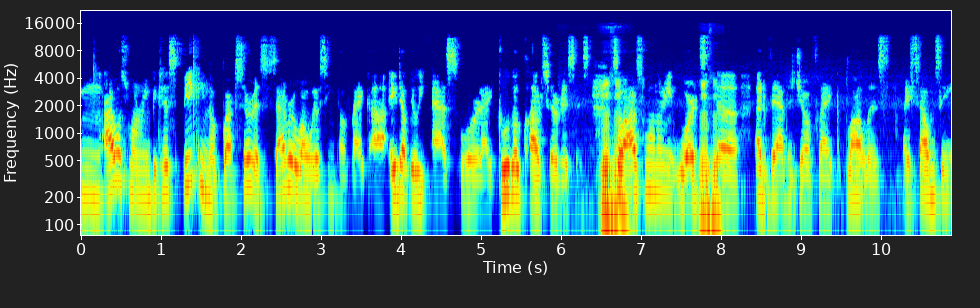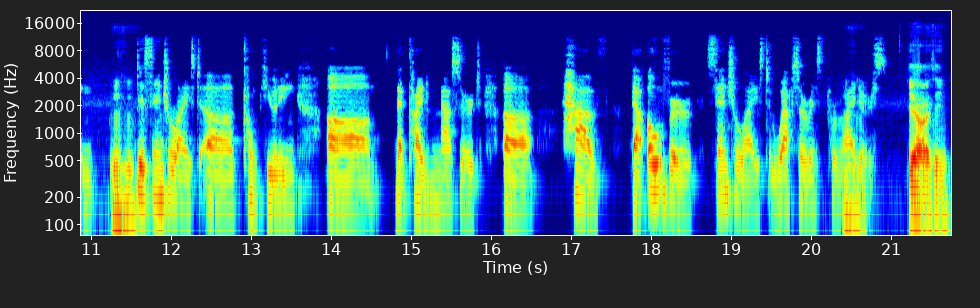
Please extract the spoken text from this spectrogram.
um, I was wondering because speaking of web services, everyone will think of like uh, AWS or like Google Cloud Services. Mm-hmm. So I was wondering what's mm-hmm. the advantage of like Blockless, like something mm-hmm. decentralized uh, computing, uh, that kind of method uh, have that over centralized web service mm-hmm. providers? Mm-hmm. Yeah, I think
